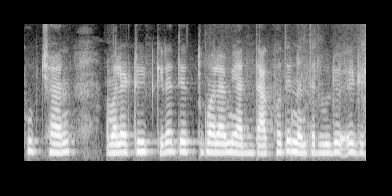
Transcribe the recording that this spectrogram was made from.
खूप छान आम्हाला ट्रीट केलं. ते तुम्हाला मी आधी दाखवते नंतर व्हिडिओ एडिट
